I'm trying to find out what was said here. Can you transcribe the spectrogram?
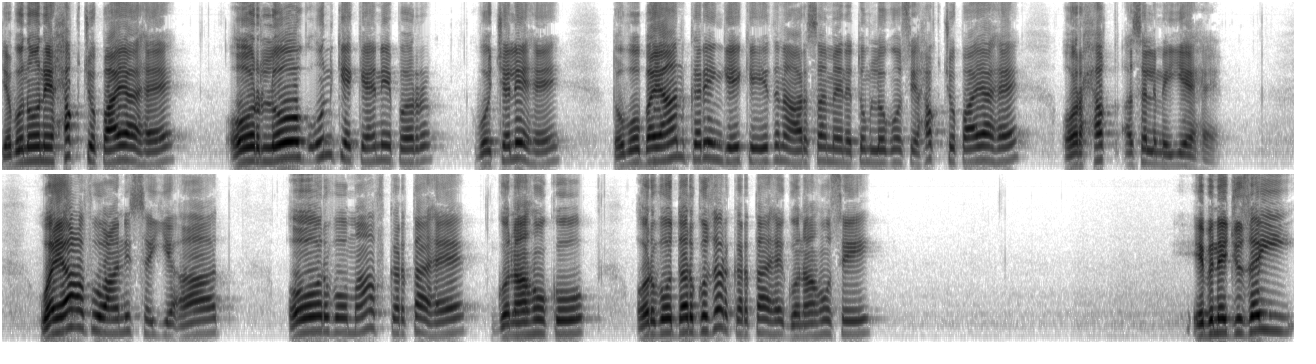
جب انہوں نے حق چھپایا ہے اور لوگ ان کے کہنے پر وہ چلے ہیں، تو وہ بیان کریں گے کہ اتنا عرصہ میں نے تم لوگوں سے حق چھپایا ہے اور حق اصل میں یہ ہے۔ وہ آف سیاحت اور وہ معاف کرتا ہے گناہوں کو اور وہ درگزر کرتا ہے گناہوں سے۔ ابن جزئی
